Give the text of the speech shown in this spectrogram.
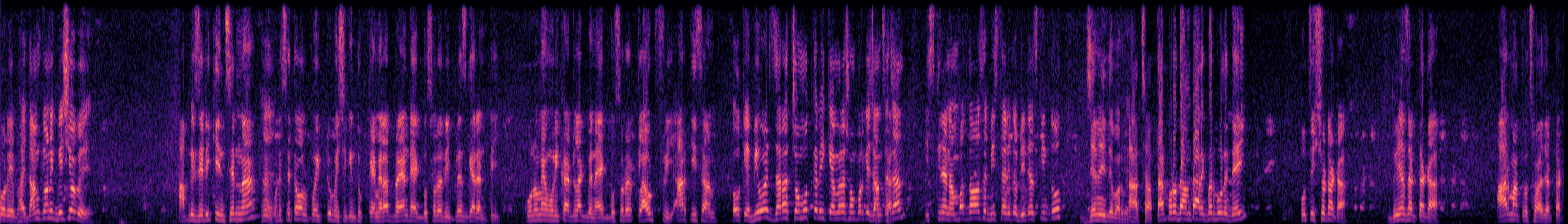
ওরে ভাই দাম কি অনেক বেশি হবে? আপনি যেটি কিনছেন না ওটা সেটা অল্প একটু বেশি কিন্তু ক্যামেরা ব্র্যান্ড এক বছরের রিপ্লেস গ্যারান্টি কোনো মেমোরি কার্ড লাগবে না এক বছরের ক্লাউড ফ্রি আর কি চান? ওকে ভিউয়ার্স যারা চমৎকার এই ক্যামেরা সম্পর্কে জানতে আচ্ছা। চান স্ক্রিনে নাম্বার দেওয়া আছে বিস্তারিত ডিটেলস কিন্তু জেনে নিতে পারবে আচ্ছা তারপরে দামটা আরেকবার বলে দেই পঁচিশশো টাকা দুই হাজার টাকা আর মাত্র ছয় হাজার টাকা।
